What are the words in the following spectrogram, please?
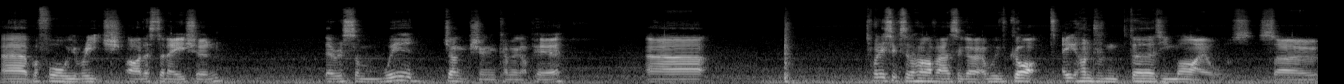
uh, before we reach our destination. There is some weird junction coming up here. Uh, 26 and a half hours ago, and we've got 830 miles, so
